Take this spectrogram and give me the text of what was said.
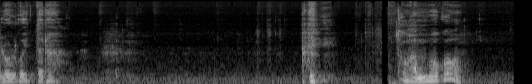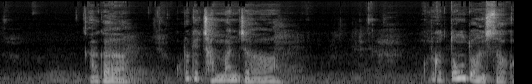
놀고 있더라. 더 안 먹어? 아가 그렇게 잠만 자. 그리고 똥도 안 싸고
